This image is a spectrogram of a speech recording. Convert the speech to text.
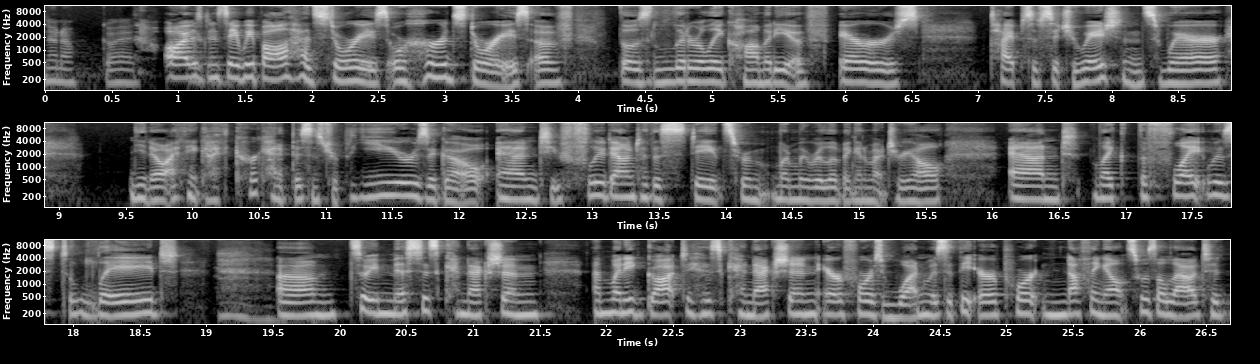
No, no, go ahead. Oh, I was going to say we've all had stories or heard stories of those literally comedy of errors types of situations where you know, I think Kirk had a business trip years ago and he flew down to the States from when we were living in Montreal. And like the flight was delayed. Um, so he missed his connection. And when he got to his connection, Air Force One was at the airport. Nothing else was allowed to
